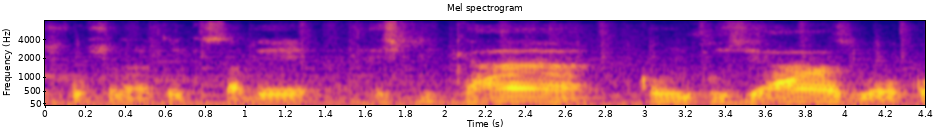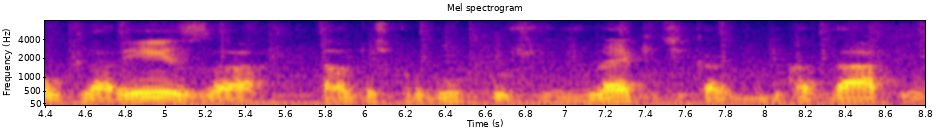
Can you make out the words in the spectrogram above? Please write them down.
os funcionários têm que saber explicar com entusiasmo, com clareza, tanto os produtos, os leques do cardápio,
